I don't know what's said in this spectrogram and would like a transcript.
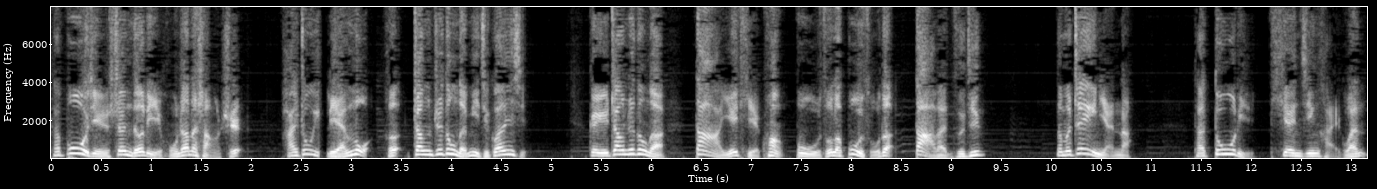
他不仅深得李鸿章的赏识，还注意联络和张之洞的密切关系，给张之洞的大冶铁矿补足了不足的大半资金。那么这一年呢，他督理天津海关，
